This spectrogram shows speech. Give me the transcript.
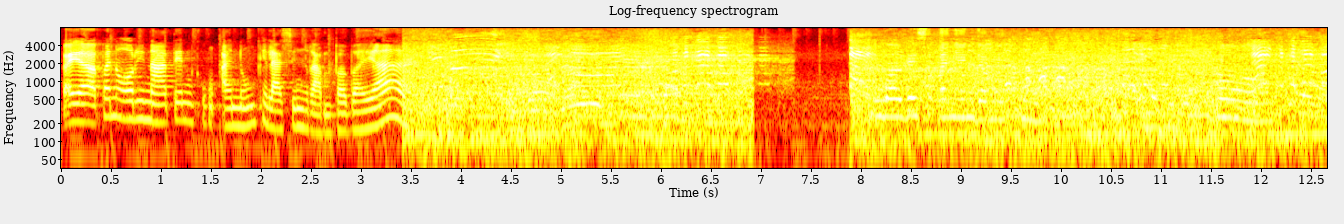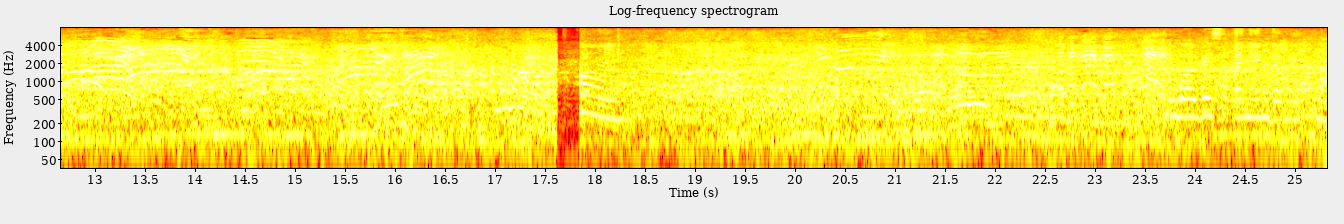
Kaya panoorin natin kung anong klaseng rampa ba yan. bagay sa kanya yung damit mo. Bagay sa kanya yung damit mo.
